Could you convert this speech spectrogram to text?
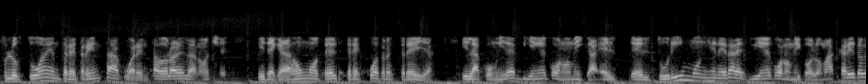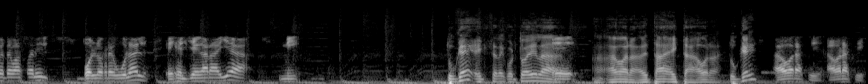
fluctúan entre 30 a 40 dólares la noche y te quedas en un hotel 3, 4 estrellas. Y la comida es bien económica. El, el turismo en general es bien económico. Lo más carito que te va a salir por lo regular es el llegar allá. Mi, ¿Tú qué? Eh, Se le cortó ahí la... Eh. Ah, ahora, ahí está, ahí está, ahora. ¿Tú qué? Ahora sí, ahora sí.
